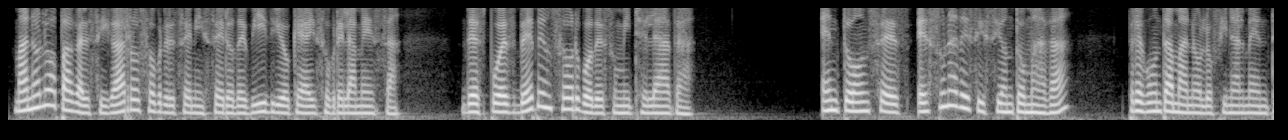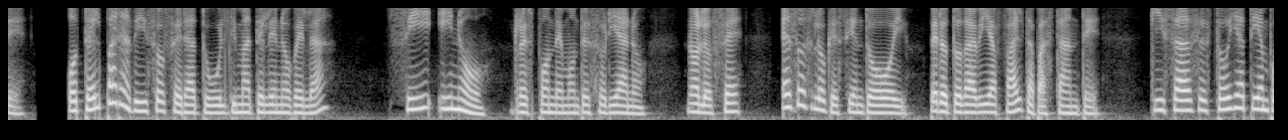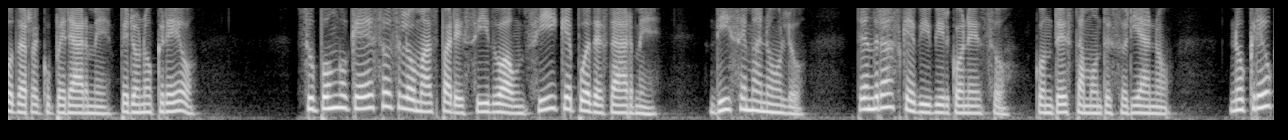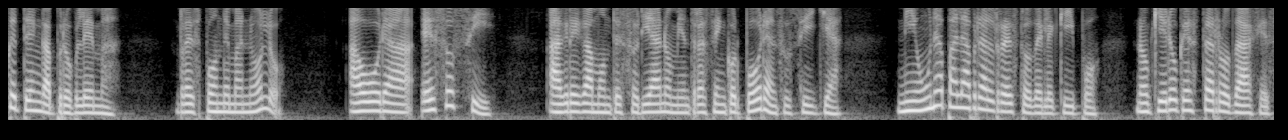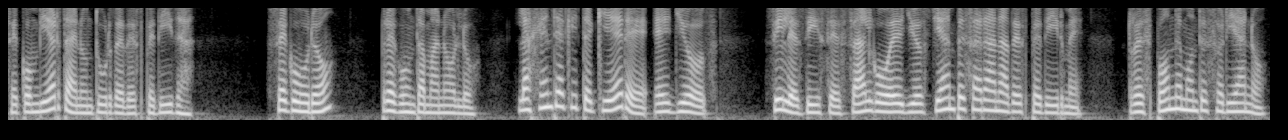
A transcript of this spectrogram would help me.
Manolo apaga el cigarro sobre el cenicero de vidrio que hay sobre la mesa. Después bebe un sorbo de su michelada. Entonces, ¿es una decisión tomada? pregunta Manolo finalmente. ¿Hotel Paradiso será tu última telenovela? Sí y no, responde Montessoriano. No lo sé, eso es lo que siento hoy, pero todavía falta bastante. Quizás estoy a tiempo de recuperarme, pero no creo. Supongo que eso es lo más parecido a un sí que puedes darme, dice Manolo. Tendrás que vivir con eso, contesta Montessoriano. No creo que tenga problema, responde Manolo. Ahora, eso sí, agrega Montessoriano mientras se incorpora en su silla. Ni una palabra al resto del equipo. No quiero que este rodaje se convierta en un tour de despedida. ¿Seguro? pregunta Manolo. La gente aquí te quiere, ellos. Si les dices algo, ellos ya empezarán a despedirme, responde Montessoriano.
